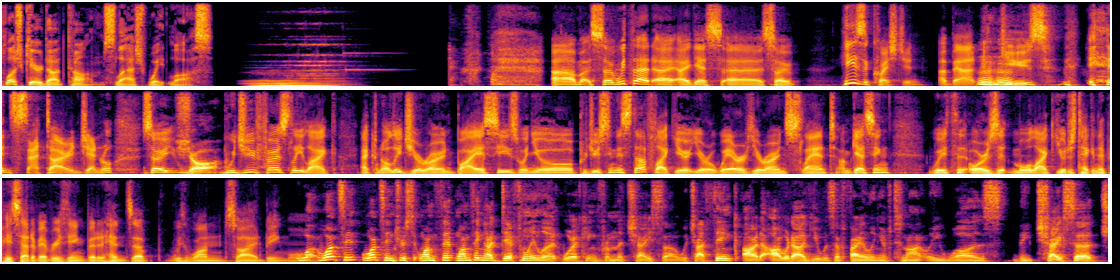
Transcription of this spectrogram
plushcare.com slash weight loss. Um, so with that, I guess. Uh, so here's a question about mm-hmm. news and satire in general. So, Sure. would you firstly like acknowledge your own biases when you're producing this stuff? Like you're you're aware of your own slant. I'm guessing with it, or is it more like you're just taking the piss out of everything, but it ends up with one side being more? What, what's it, what's interesting? One thing, one thing I definitely learnt working from the Chaser, which I think I'd, I would argue was a failing of Tonightly, was the Chaser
